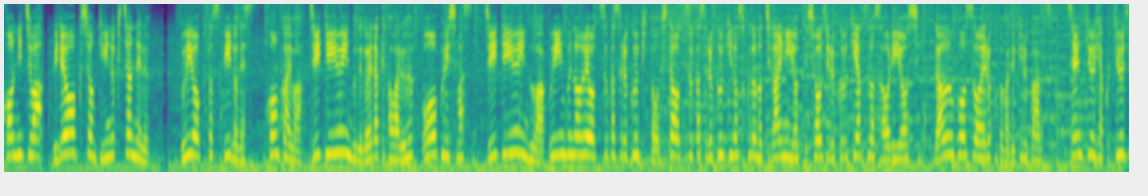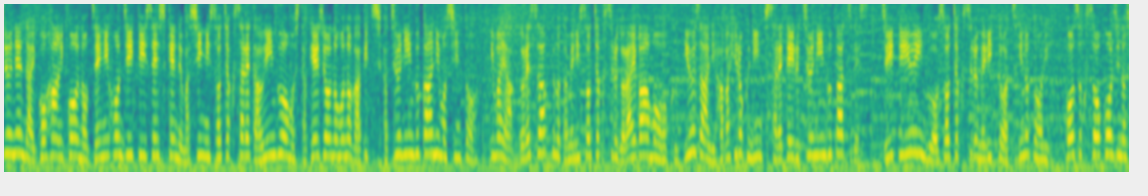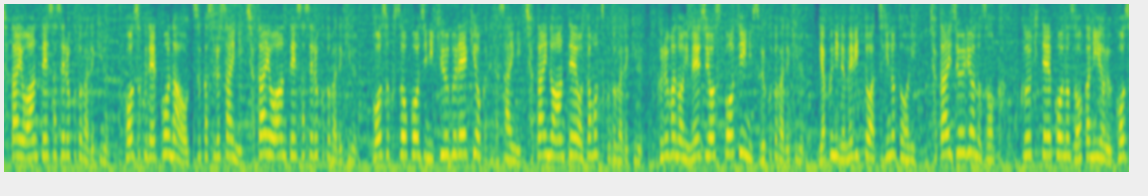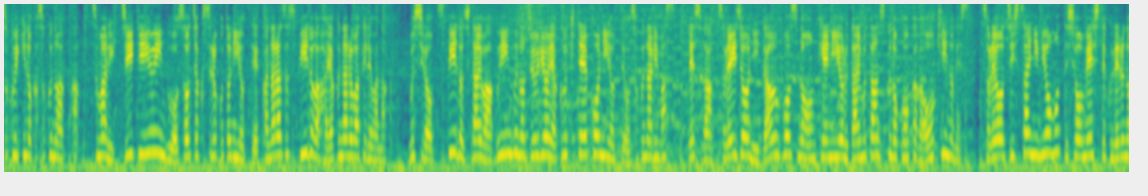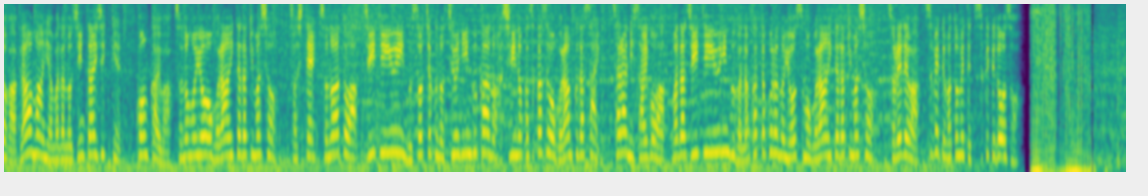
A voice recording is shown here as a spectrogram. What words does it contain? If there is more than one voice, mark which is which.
Speaker 1: こんにちは、ビデオオプション切り抜きチャンネル、V オクトスピードです。今回は GT ウィングでどれだけ変わる？をお送りします。GT ウィングはウィングの上を通過する空気と下を通過する空気の速度の違いによって生じる空気圧の差を利用し、ダウンフォースを得ることができるパーツ。1990年代後半以降の全日本 GT 選手権でマシンに装着されたウイングを模した形状のものがいつしかチューニングカーにも浸透。今やドレスアップのために装着するドライバーも多くユーザーに幅広く認知されているチューニングパーツです。GT ウイングを装着するメリットは次の通り高速走行時の車体を安定させることができる。高速でコーナーを通過する際に車体を安定させることができる。高速走行時に急ブレーキをかけた際に車体の安定を保つことができる。車のイメージをスポーティーにすることができる。逆にデメリットは次の通り車体重量の増加。空気抵抗の増加による高速域の加速の悪化。つまり GT ウイングを装着することによって必ずスピードが速くなるわけではなくむしろスピード自体はウイングの重量や空気抵抗によって遅くなります。ですがそれ以上にダウンフォースの恩恵によるタイム短縮の効果が大きいのです。それを実際に身をもって証明してくれるのがラーマン山田の人体実験。今回はその模様をご覧いただきましょう。そしてその後は GT ウイング装着のチューニングカーの走りの数々をご覧くださいさらに最後はまだ GT ウイングがなかった頃の様子もご覧いただきましょう。それでは全てまとめて続けてどうぞ。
